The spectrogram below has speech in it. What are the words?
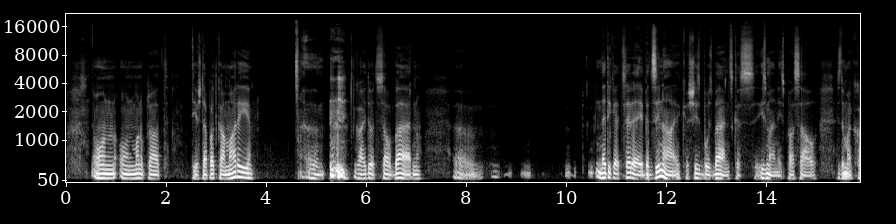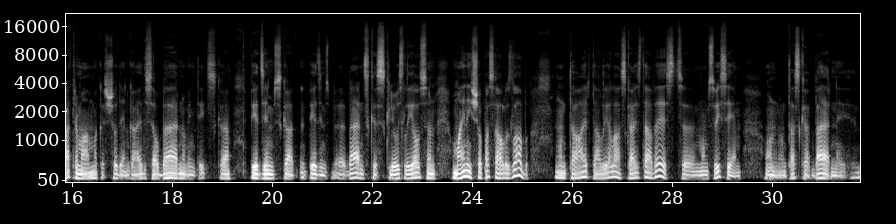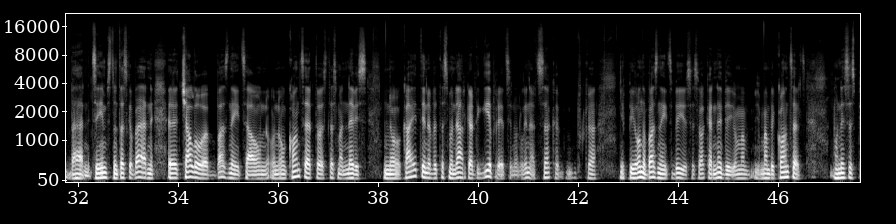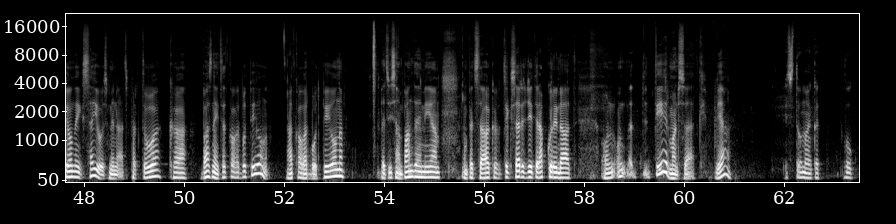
Un, un manuprāt, tieši tāpat kā Marija, um, gaidot savu bērnu, ne tikai cerēja, bet zināja, ka šis būs bērns, kas izmainīs pasauli. Es domāju, ka katra mamma, kas šodien gaida savu bērnu, viņa tic, ka piedzims, kā, piedzims bērns, kas kļūs liels un, un mainīs šo pasauli uz labu. Un tā ir tā lielā skaistā vēsts eh, mums visiem. Un, un tas, ka bērni, bērni dzimst, un tas, ka bērni e, čalo baznīcā un, un, un koncertos, tas man nevis nu, kaitina, bet tas man ārkārtīgi iepriecina. Un Linārds saka, ka ir pilna baznīca bijusi, es vakar nebiju, man, man bija koncerts, un es esmu pilnīgi sajūsmināts par to, ka baznīca atkal var būt pilna. Atkal var būt pilna pēc visām pandēmijām, un pēc tā, ka cik sarežģīti ir apkurināt uh, Un, un tie ir mani svētki. Jā. Es domāju, ka lūk,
